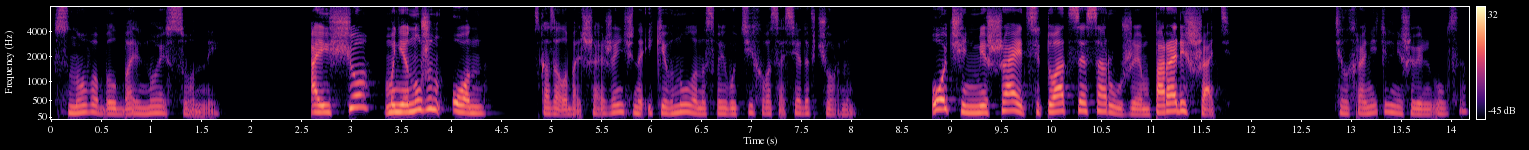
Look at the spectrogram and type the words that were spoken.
снова был больной и сонный. «А еще мне нужен он», — сказала большая женщина и кивнула на своего тихого соседа в черном. «Очень мешает ситуация с оружием. Пора решать». Телохранитель не шевельнулся,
